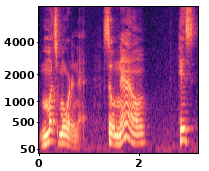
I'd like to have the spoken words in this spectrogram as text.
Much more than that. So now his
